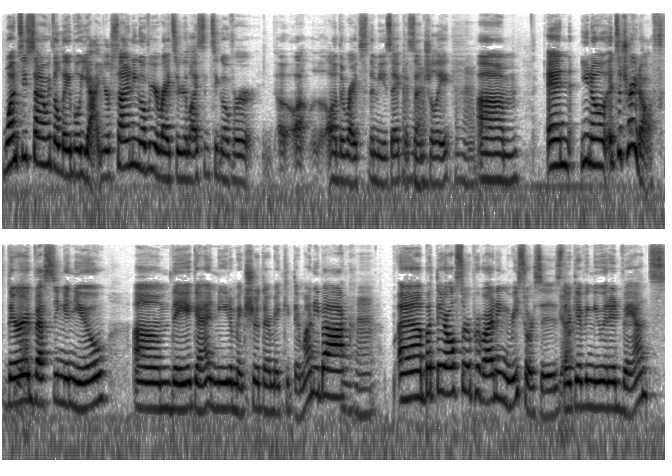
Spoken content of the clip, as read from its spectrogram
Once you sign with a label, yeah, you're signing over your rights or you're licensing over uh, uh, the rights to the music, essentially. Mhm. Um, and you know, it's a trade off. They're Yeah. investing in you. Um, they again need to make sure they're making their money back. Mm-hmm. Uh, but they also are providing resources. Yeah. They're giving you an advance,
